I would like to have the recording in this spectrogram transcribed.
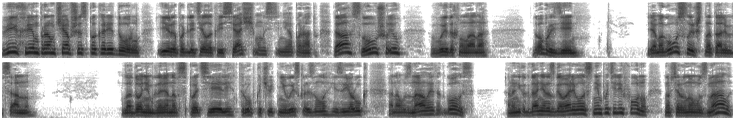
Вихрем промчавшись по коридору, Ира подлетела к висящему на стене аппарату. — Да, слушаю, — выдохнула она. — Добрый день. Я могу услышать Наталью Александровну? Ладони мгновенно вспотели, трубка чуть не выскользнула из ее рук. Она узнала этот голос. Она никогда не разговаривала с ним по телефону, но все равно узнала,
